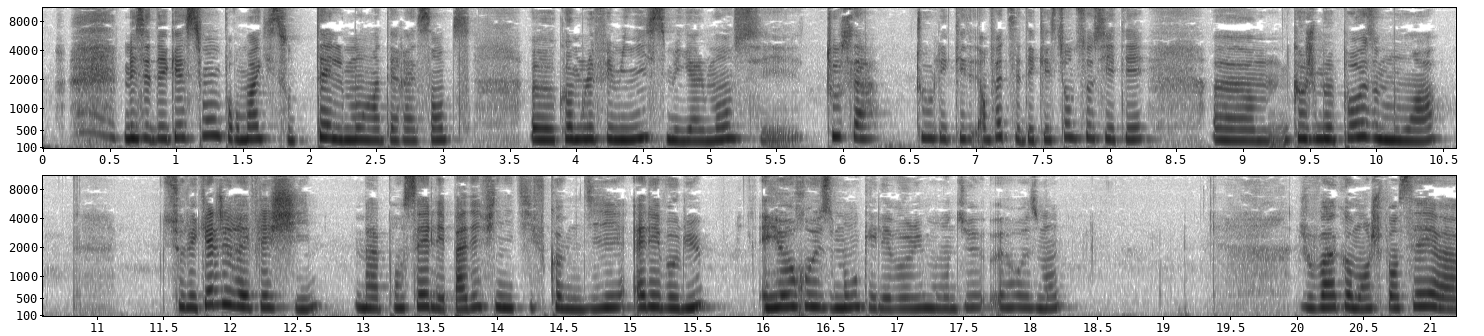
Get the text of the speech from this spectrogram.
Mais c'est des questions pour moi qui sont tellement intéressantes. comme le féminisme également, c'est tout ça, en fait, c'est des questions de société euh, que je me pose moi, sur lesquelles j'ai réfléchi. Ma pensée, elle n'est pas définitive, comme dit, elle évolue. Et heureusement qu'elle évolue, mon Dieu, heureusement. Je vois comment je pensais, euh,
